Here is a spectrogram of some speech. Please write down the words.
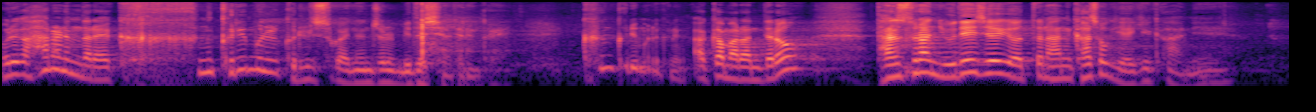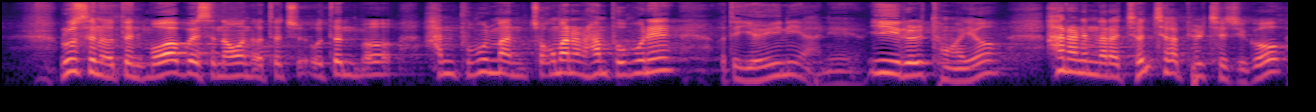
우리가 하나님 나라의 큰 그림을 그릴 수가 있는 줄 믿으셔야 되는 거예요. 큰 그림을 그리는 아까 말한 대로 단순한 유대 지역의 어떤 한 가족 얘기가 아니에요. 루스는 어떤 모아브에서 나온 어떤 어떤 뭐 한 부분만 조그마한 한 부분의 어떤 여인이 아니에요. 이 일을 통하여 하나님 나라 전체가 펼쳐지고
